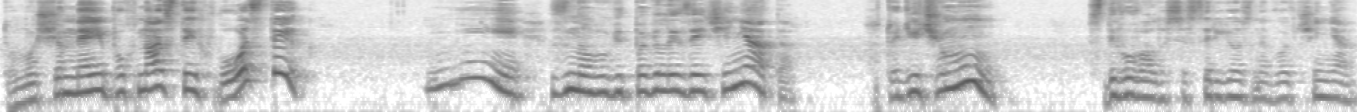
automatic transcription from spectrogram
Тому що в неї пухнастий хвостик? Ні, знову відповіли зайченята. А тоді чому? Здивувалося серйозне вовченя.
